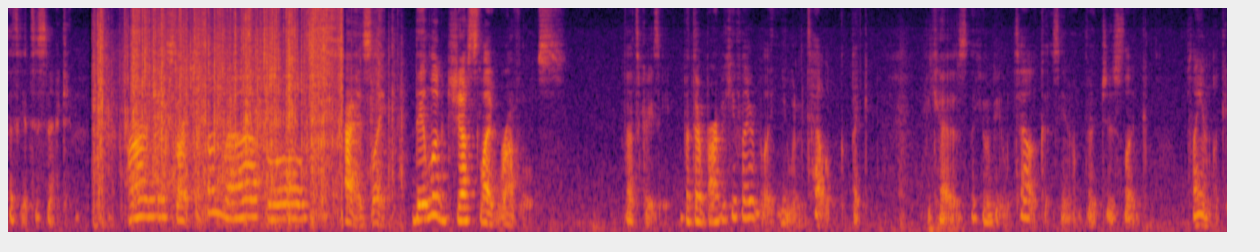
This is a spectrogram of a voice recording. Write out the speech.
Let's get to snacking. I'm gonna start with some ruffles. Guys, like, they look just like ruffles. That's crazy. But they're barbecue flavored, but like, you wouldn't tell. Like, because, like, you wouldn't be able to tell because, you know, they're just, like, plain looking.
